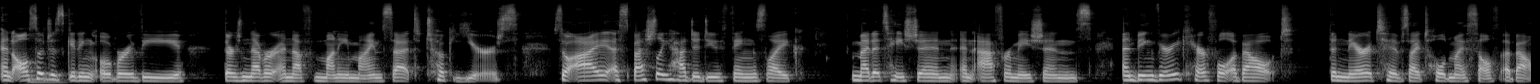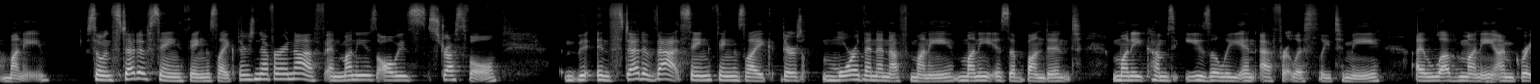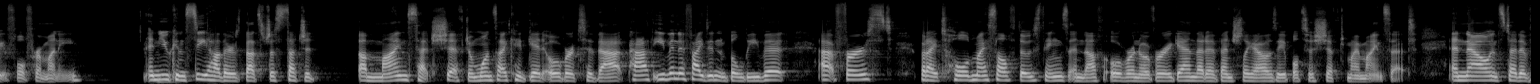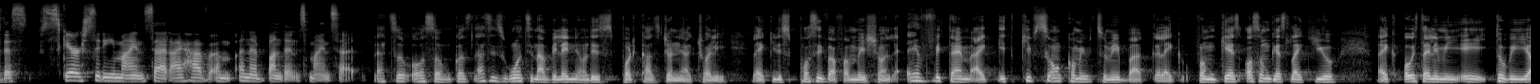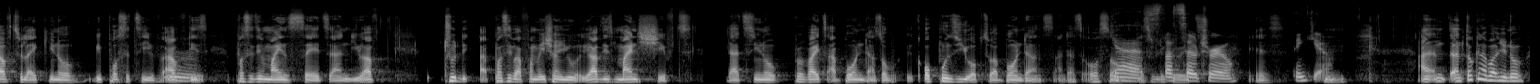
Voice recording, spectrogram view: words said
And also mm-hmm. just getting over the there's never enough money mindset took years. So I especially had to do things like meditation and affirmations and being very careful about the narratives I told myself about money. So instead of saying things like, there's never enough and money is always stressful, instead of that saying things like there's more than enough money money is abundant money comes easily and effortlessly to me i love money i'm grateful for money and you mm-hmm. can see how there's that's just such a, a mindset shift and once i could get over to that path even if i didn't believe it at first but I told myself those things enough over and over again that eventually I was able to shift my mindset. And now instead of this scarcity mindset, I have um, an abundance mindset. That's so awesome because that is one thing I've been learning on this podcast journey actually. Like this positive affirmation. Like every time I it keeps on coming to me back, like from guests, awesome guests like you, like always telling me, Hey, Toby, you have to like, you know, be positive, have mm. this positive mindset and you have through the positive affirmation, you, you have this mind shift that you know provides abundance or opens you up to abundance. And that's awesome. Yes that's, really that's so true. Yes. Thank you. Mm. and and talking about you know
